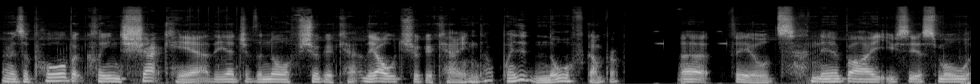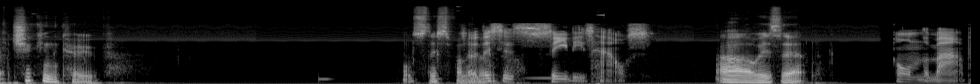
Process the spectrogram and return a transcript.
There is a poor but clean shack here at the edge of the North sugar cane, the old sugar cane. Where did North come from? Uh, fields. Nearby, you see a small chicken coop. What's this funny? So this is Celie's house Oh, is it? on the map.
